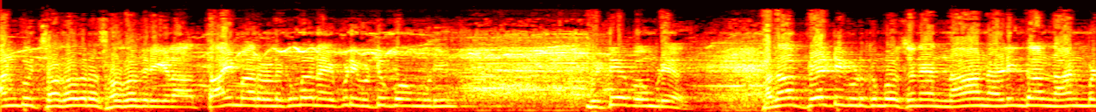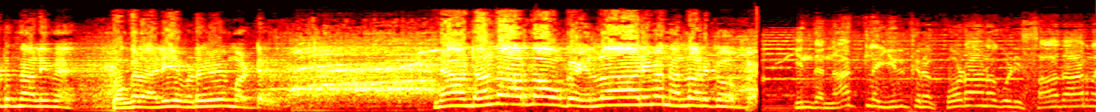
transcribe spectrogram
அன்பு சகோதர சகோதரிகளா தாய்மார்களுக்கும் போது நான் எப்படி விட்டு போக முடியும்? விட்டே போக முடியாது. அதான் பேட்டி கொடுக்கும்போது சொன்னேன் நான் அழிந்தால் நான் மட்டும்தான் அழிவேன். உங்களை அழிய விடவே மாட்டேன். நான் நல்லா இருந்தா உங்க எல்லாரையுமே நல்லா இருக்க வைப்பேன். இந்த நாட்டுல இருக்கிற கோடான கோடி சாதாரண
